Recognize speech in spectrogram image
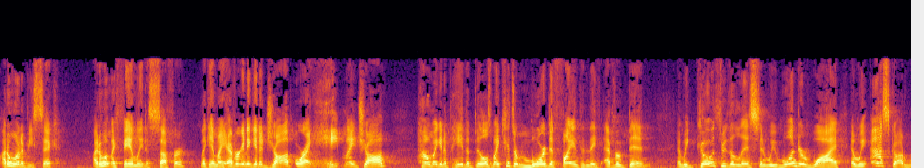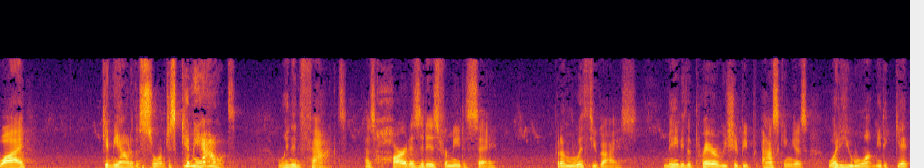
I don't want to be sick. I don't want my family to suffer. Like, am I ever going to get a job or I hate my job? How am I going to pay the bills? My kids are more defiant than they've ever been. And we go through the list and we wonder why and we ask God why. Get me out of the storm. Just get me out. When in fact, as hard as it is for me to say, but I'm with you guys, maybe the prayer we should be asking is, What do you want me to get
